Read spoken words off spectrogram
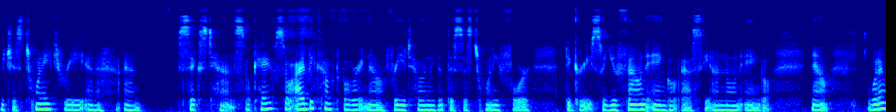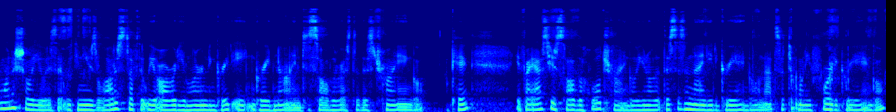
which is 23 and, a, and 6 tenths, okay? So I'd be comfortable right now for you telling me that this is 24 degrees. So you found angle S, the unknown angle. Now, what I want to show you is that we can use a lot of stuff that we already learned in grade 8 and grade 9 to solve the rest of this triangle, okay? If I ask you to solve the whole triangle, you know that this is a 90 degree angle and that's a 24 degree angle.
